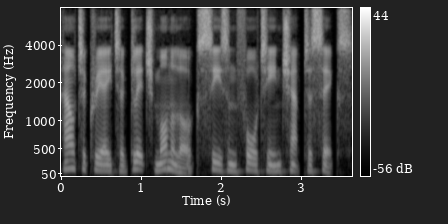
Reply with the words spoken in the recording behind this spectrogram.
How to Create a Glitch Monologues Season 14 Chapter 6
